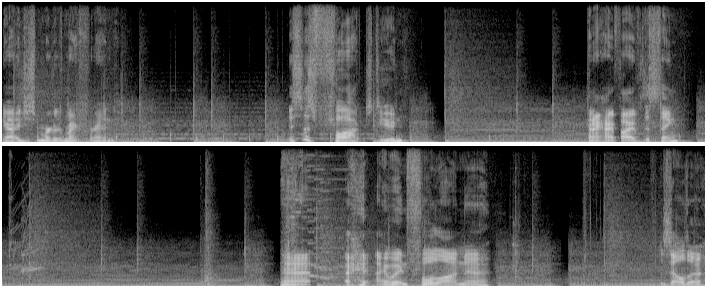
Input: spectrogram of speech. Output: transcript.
Yeah, I just murdered my friend. This is fucked, dude. Can I high five this thing? I, I went full on uh, Zelda.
